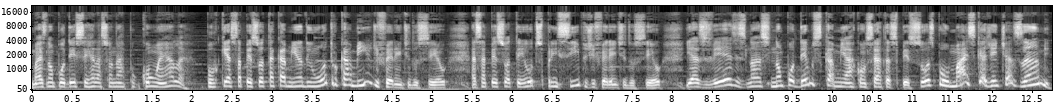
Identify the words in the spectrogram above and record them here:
mas não poder se relacionar com ela porque essa pessoa está caminhando em um outro caminho diferente do seu, essa pessoa tem outros princípios diferentes do seu, e às vezes nós não podemos caminhar com certas pessoas por mais que a gente as ame.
